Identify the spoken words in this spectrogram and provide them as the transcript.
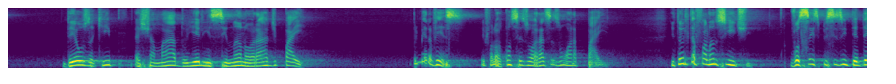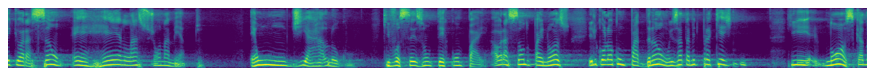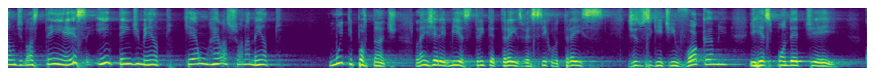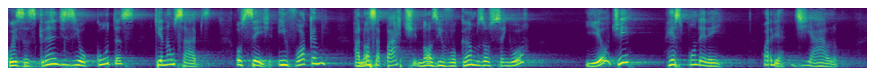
Deus aqui é chamado e ele ensinando a orar de Pai. Primeira vez. Ele falou: quando vocês orarem, vocês vão orar Pai. Então ele está falando o seguinte: vocês precisam entender que oração é relacionamento, é um diálogo que vocês vão ter com o Pai. A oração do Pai Nosso, ele coloca um padrão exatamente para que, que nós, cada um de nós, tenha esse entendimento, que é um relacionamento muito importante. Lá em Jeremias 33, versículo 3, diz o seguinte: Invoca-me e responder-te-ei coisas grandes e ocultas que não sabes. Ou seja, invoca-me, a nossa parte, nós invocamos ao Senhor e eu te responderei. Olha, diálogo,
